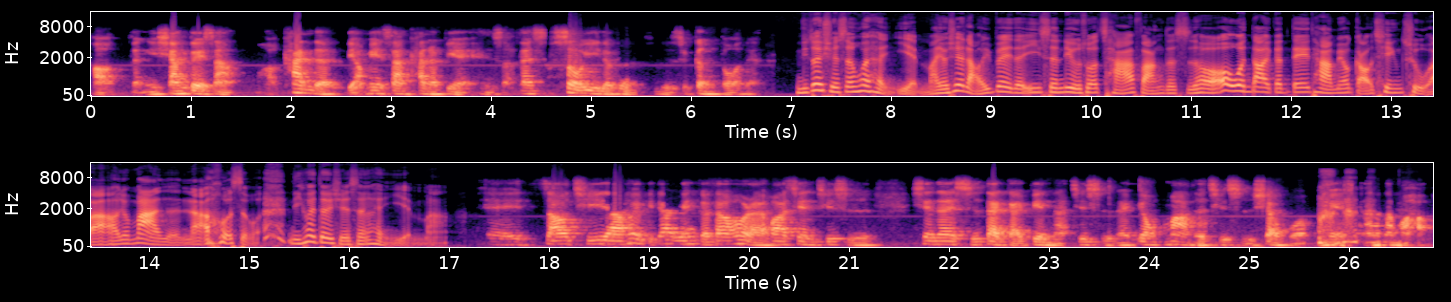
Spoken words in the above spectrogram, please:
好等于相对上好看的表面上看的病人很少，但是受益的病人是更多的。你对学生会很严吗？有些老一辈的医生，例如说查房的时候，哦，问到一个 data 没有搞清楚啊，然后就骂人啦 或什么，你会对学生很严吗？诶，早期啊会比较严格，到后来发现其实现在时代改变了，其实呢用骂的其实效果没有那么好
